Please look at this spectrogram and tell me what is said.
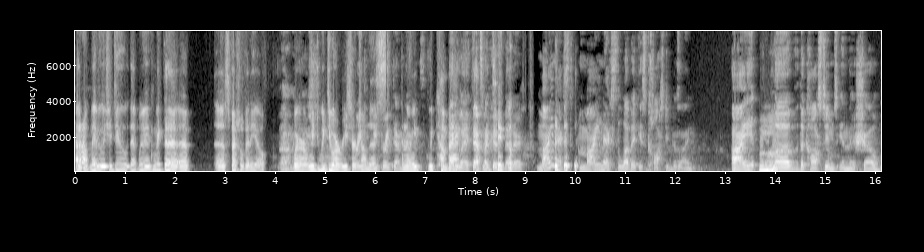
I don't know. Maybe we should do that. Maybe we can make the a, a special video Oh where gosh. we, we do our research break- on this, break down and then we, we come back. Anyway, that's my be better. My next my next love it is costume design. I Mm. love the costumes in this show.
